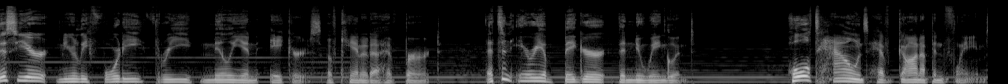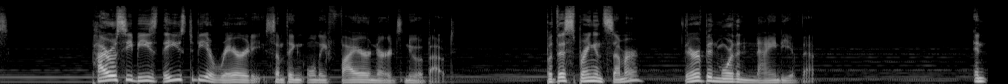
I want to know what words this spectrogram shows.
This year, nearly 43 million acres of Canada have burned. That's an area bigger than New England. Whole towns have gone up in flames. Pyro CBs, they used to be a rarity, something only fire nerds knew about. But this spring and summer, there have been more than 90 of them. And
